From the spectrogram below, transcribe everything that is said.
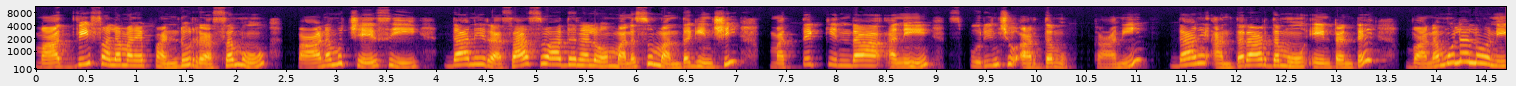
మాద్వీ ఫలం అనే పండు రసము పానము చేసి దాని రసాస్వాదనలో మనసు మందగించి మత్తెక్కిందా అని స్ఫురించు అర్థము. కానీ దాని అంతరార్థము ఏంటంటే వనములలోని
